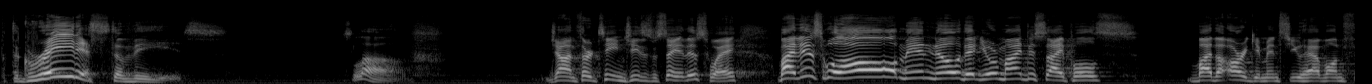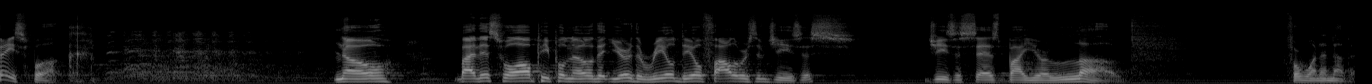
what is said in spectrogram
But the greatest of these is love. John 13, Jesus would say it this way By this will all men know that you're my disciples by the arguments you have on Facebook. no, by this will all people know that you're the real deal followers of Jesus Jesus says, by your love for one another.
